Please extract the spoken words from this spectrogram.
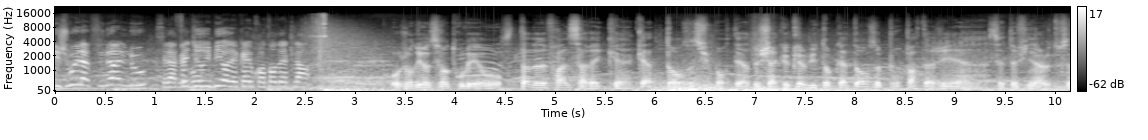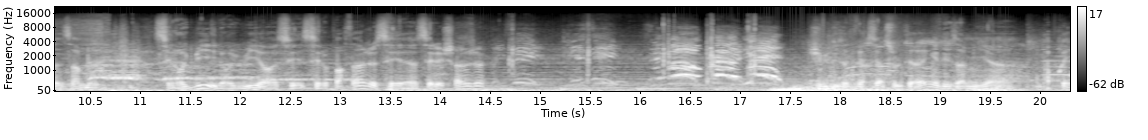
aller jouer la finale, nous. C'est la fête du rugby, on est quand même content d'être là. Aujourd'hui, on s'est retrouvé au Stade de France avec 14 supporters de chaque club du top 14 pour partager euh, cette finale tous ensemble. C'est le rugby, le rugby, euh, c'est le partage, c'est euh, c'est l'échange. J'ai eu des adversaires sur le terrain et des amis après.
